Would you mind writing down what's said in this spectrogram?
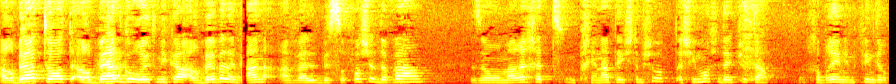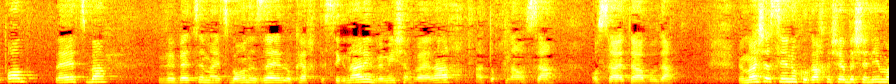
הרבה אותות, הרבה אלגוריתמיקה, הרבה בלגן, אבל בסופו של דבר זו מערכת מבחינת ההשתמשות, השימוש די פשוטה. מחברים עם פינגר פרוב לאצבע, ובעצם האצבעון הזה לוקח את הסיגנלים, ומשם ואילך התוכנה עושה, עושה את העבודה. ומה שעשינו כל כך קשה בשנים,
